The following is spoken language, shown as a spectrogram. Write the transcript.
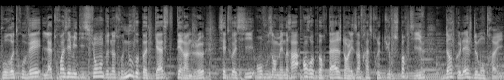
pour retrouver la troisième édition de notre nouveau podcast Terrain de jeu. Cette fois-ci, on vous emmènera en reportage dans les infrastructures sportives d'un collège de Montreuil.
